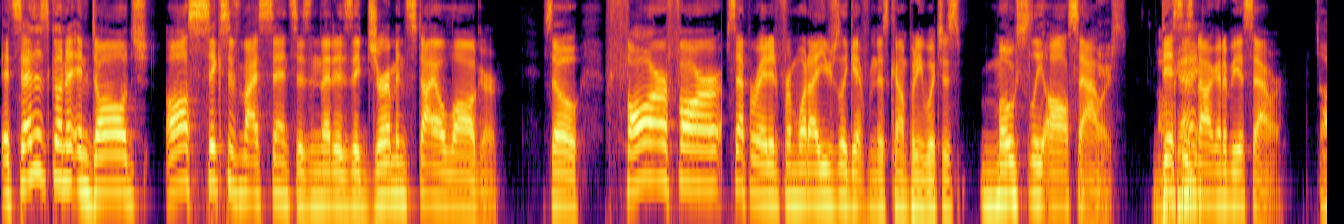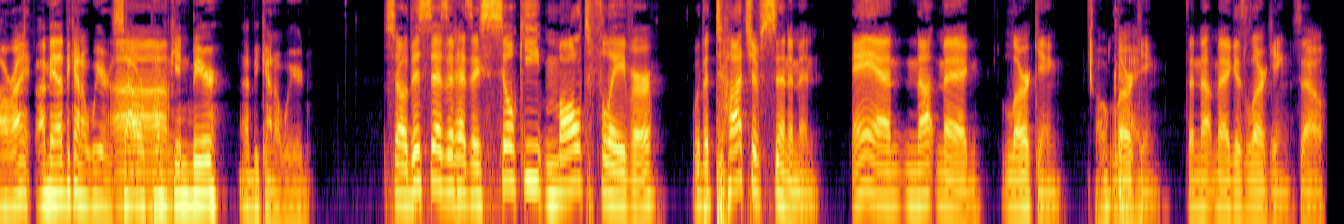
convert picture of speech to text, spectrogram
It says it's going to indulge all six of my senses, and that is a German style lager. So far, far separated from what I usually get from this company, which is mostly all sours. This is not going to be a sour. All right. I mean, that'd be kind of weird. Sour Um, pumpkin beer. That'd be kind of weird. So this says it has a silky malt flavor with a touch of cinnamon and nutmeg lurking. Okay. Lurking. The nutmeg is lurking. So,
